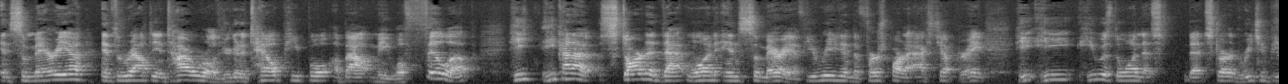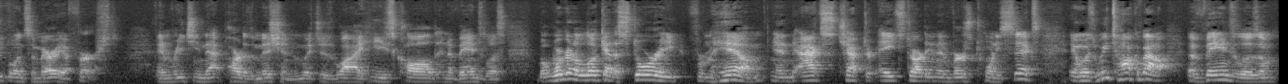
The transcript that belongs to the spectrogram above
in Samaria, and throughout the entire world. You're gonna tell people about me. Well, Philip he, he kind of started that one in Samaria. If you read in the first part of Acts chapter 8, he, he, he was the one that's, that started reaching people in Samaria first and reaching that part of the mission, which is why he's called an evangelist. But we're going to look at a story from him in Acts chapter 8, starting in verse 26. And as we talk about evangelism,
